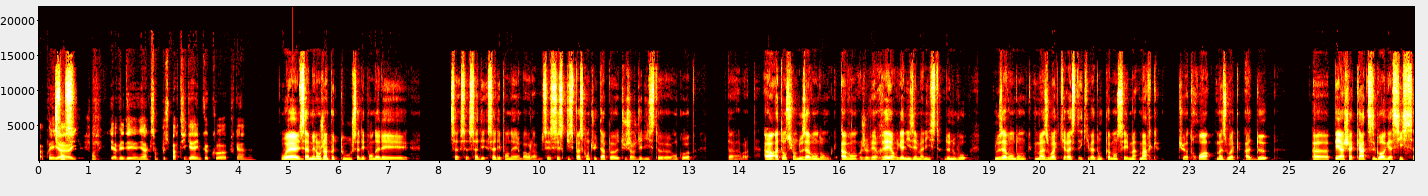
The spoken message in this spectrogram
Après, il y, a- avait des il y en a qui sont plus party game que coop, quand même. Ouais, ça mélange un peu de tout, ça dépendait des. Ça, ça, ça dé- ça dépendait. Bah voilà, c'est ce qui se passe quand tu tapes, euh, tu cherches des listes euh, en coop. Voilà. Alors attention, nous avons donc, avant, je vais réorganiser ma liste de nouveau. Nous avons donc Mazouak qui reste et qui va donc commencer. Ma- Marc, tu as 3, Mazouak à 2, euh, PH à 4, Grog à 6.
